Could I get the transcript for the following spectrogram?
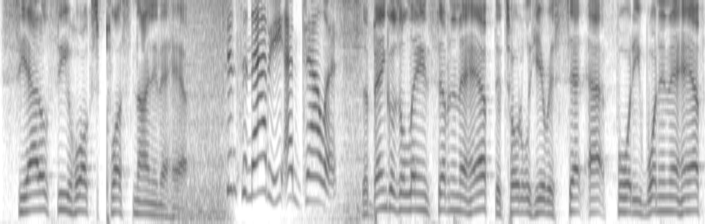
Seattle Seahawks plus nine and a half. Cincinnati and Dallas. The Bengals are laying seven and a half. The total here is set at 41 and a half.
